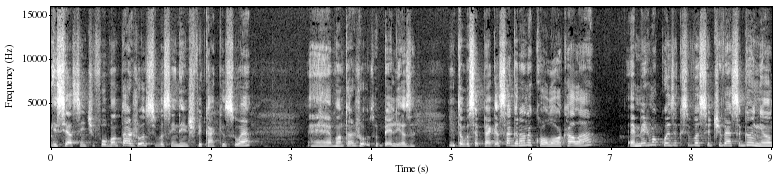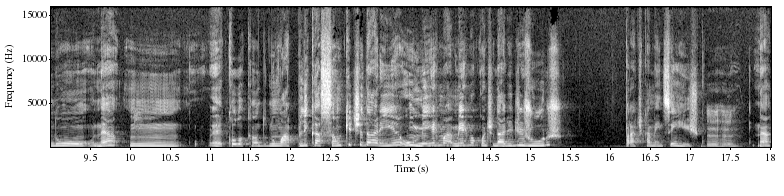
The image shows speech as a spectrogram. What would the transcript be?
e se assim te for vantajoso, se você identificar que isso é, é vantajoso, beleza. Então você pega essa grana, coloca lá. É a mesma coisa que se você estivesse ganhando, um, né, um, é, colocando numa aplicação que te daria o mesma, a mesma quantidade de juros, praticamente sem risco. Né?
